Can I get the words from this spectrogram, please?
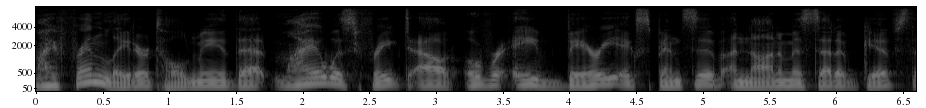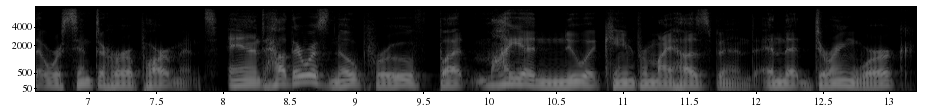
My friend later told me that Maya was freaked out over a very expensive anonymous set of gifts that were sent to her apartment, and how there was no proof, but Maya knew it came from my husband, and that during work,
